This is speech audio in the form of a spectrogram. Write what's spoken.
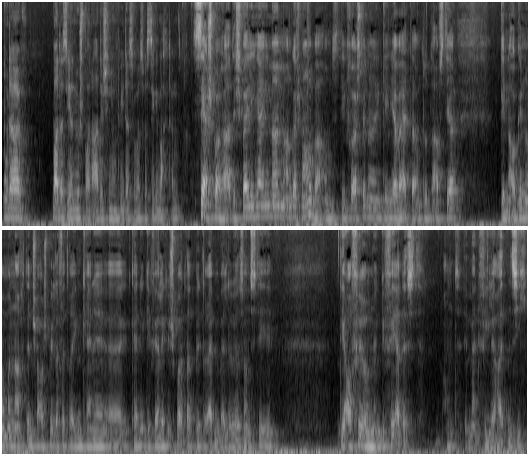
oder war das eher nur sporadisch hin und wieder sowas, was Sie gemacht haben? Sehr sporadisch, weil ich ja immer im Engagement war und die Vorstellungen gehen ja weiter und du darfst ja genau genommen nach den Schauspielerverträgen keine, äh, keine gefährliche Sportart betreiben, weil du ja sonst die, die Aufführungen gefährdest. Und ich meine, viele halten sich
